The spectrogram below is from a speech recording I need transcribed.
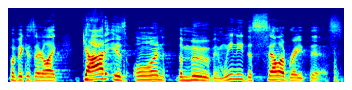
but because they're like, God is on the move, and we need to celebrate this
